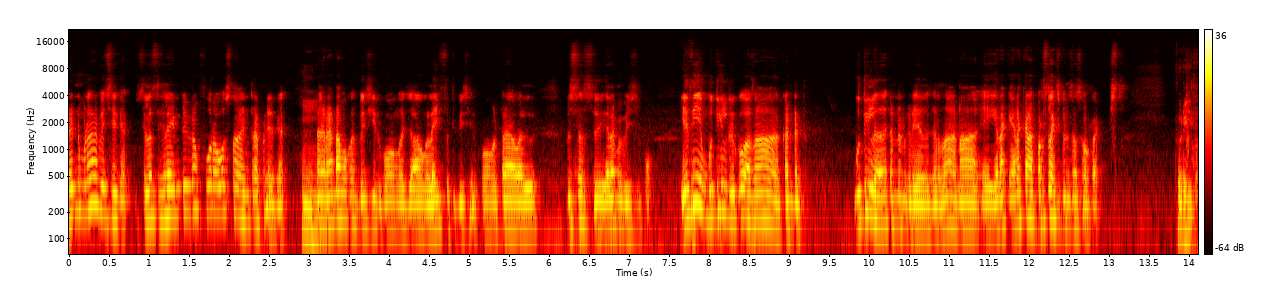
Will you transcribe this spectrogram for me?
ரெண்டு மணி நேரம் பேசியிருக்கேன். சில சில இன்டர்வியூ ஃபோர் ஹவர்ஸ் நான் இன்டர் பண்ணியிருக்கேன். நாங்கள் ரெண்டாம் உட்காந்து பேசியிருப்போம். அவங்க அவங்க லைஃப் பற்றி பேசியிருப்போம். அவங்க ட்ராவல் பிஸ்னஸ் எல்லாமே பேசியிருப்போம். எது என் புத்தியில் இருக்கோ அதான் கண்டென்ட் புத்தியில் அதாவது கண்டென்ட் கிடையாதுங்கிறதா நான் எனக்கு எனக்கு நான் பர்சனல் எக்ஸ்பீரியன்ஸாக சொல்கிறேன் புரியுது.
